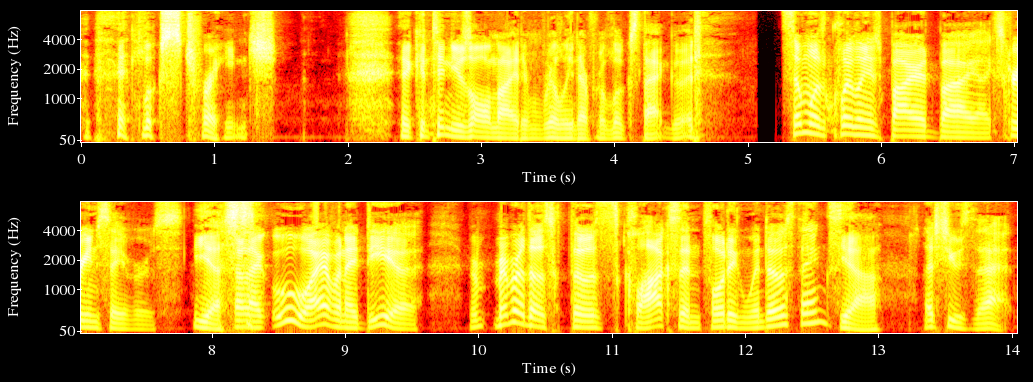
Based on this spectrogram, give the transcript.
it looks strange. It continues all night and really never looks that good. Someone was clearly inspired by like screensavers. Yes. They're like, "Ooh, I have an idea. Remember those those clocks and floating windows things? yeah. let's use that."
